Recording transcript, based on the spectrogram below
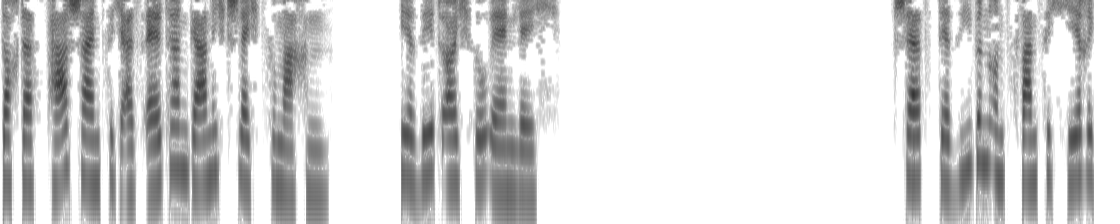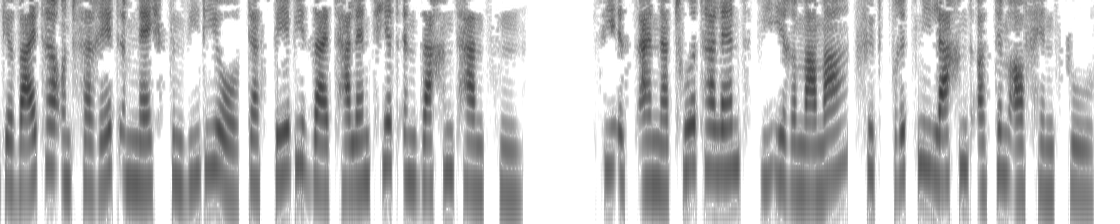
Doch das Paar scheint sich als Eltern gar nicht schlecht zu machen. Ihr seht euch so ähnlich. scherzt der 27-Jährige weiter und verrät im nächsten Video, das Baby sei talentiert in Sachen Tanzen. Sie ist ein Naturtalent, wie ihre Mama, fügt Britney lachend aus dem Off hinzu.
